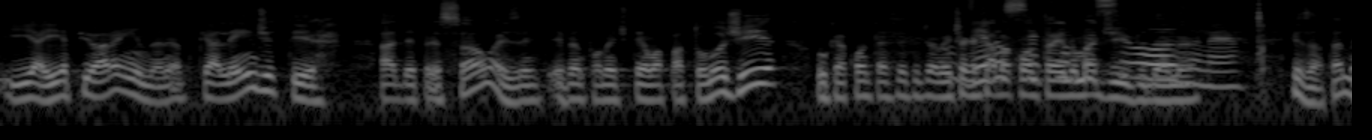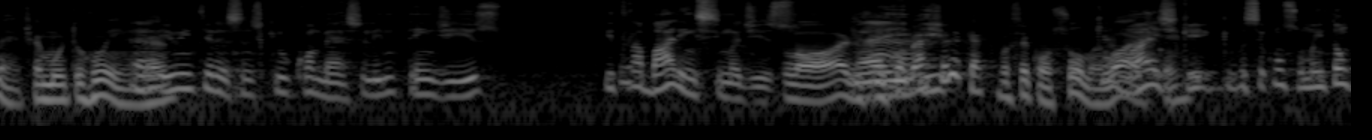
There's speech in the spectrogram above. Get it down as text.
E aí é pior ainda, né? Porque além de ter a depressão, mas eventualmente tem uma patologia, o que acontece efetivamente é que acaba contraindo uma dívida, né? né? Exatamente, é muito ruim, É, né? E o interessante é que o comércio ele entende isso e trabalha em cima disso. Lógico, né? o comércio e- ele quer que você consuma, quer lógico. mais que, que você consuma. Então,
